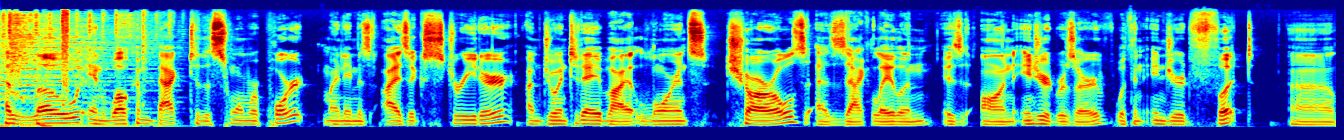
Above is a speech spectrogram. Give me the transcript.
Hello and welcome back to the Swarm Report. My name is Isaac Streeter. I'm joined today by Lawrence Charles as Zach Lallian is on injured reserve with an injured foot. Uh,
